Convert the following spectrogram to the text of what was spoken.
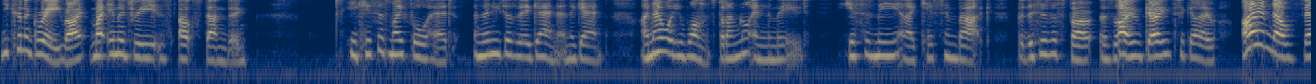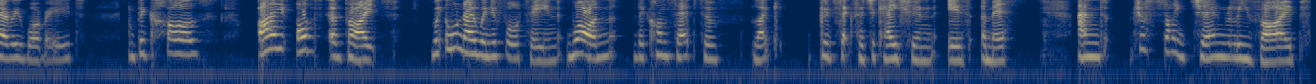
you can agree, right? My imagery is outstanding. He kisses my forehead and then he does it again and again. I know what he wants, but I'm not in the mood. Kisses me and I kiss him back, but this is as far as I'm going to go. I am now very worried because I of uh, right. We all know when you're 14, one, the concept of like good sex education is a myth, and just like generally vibes.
